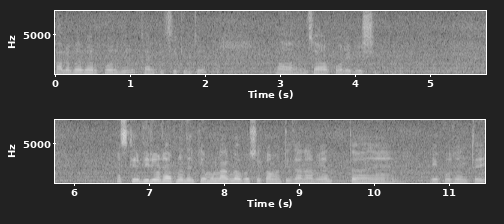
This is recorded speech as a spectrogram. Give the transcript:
ভালো ব্যবহার করবে, তার কাছে কিন্তু যাওয়া পরে বেশি। আজকের ভিডিওটা আপনাদের কেমন লাগল অবশ্যই কমেন্টে জানাবেন। তো, এ পর্যন্তই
